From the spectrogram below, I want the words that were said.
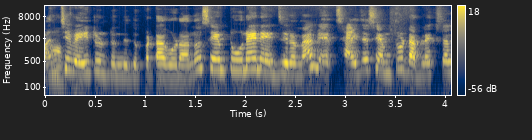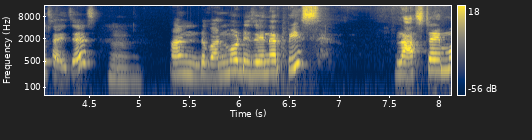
మంచి వెయిట్ ఉంటుంది దుపట్టా కూడాను. Same two nine eight zero ma'am sizes M to double XL sizes and one more designer piece. Last time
